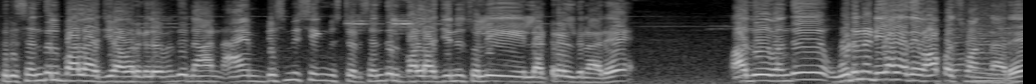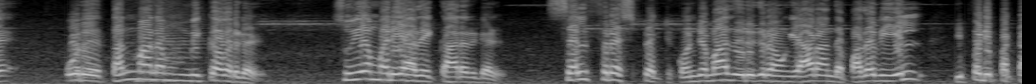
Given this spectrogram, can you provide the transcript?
திரு செந்தில் பாலாஜி அவர்களை வந்து நான் I am dismissing mister Senthil பாலாஜின்னு சொல்லி லெட்டர் எழுதினாரு. அது வந்து உடனடியாக அதை வாபஸ் வாங்கினாரு. ஒரு தன்மானம் மிக்கவர்கள் சுயமரியாதைக்காரர்கள் செல்ஃப் ரெஸ்பெக்ட் கொஞ்சமாவது இருக்கிறவங்க யாரும் அந்த பதவியில் இப்படிப்பட்ட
